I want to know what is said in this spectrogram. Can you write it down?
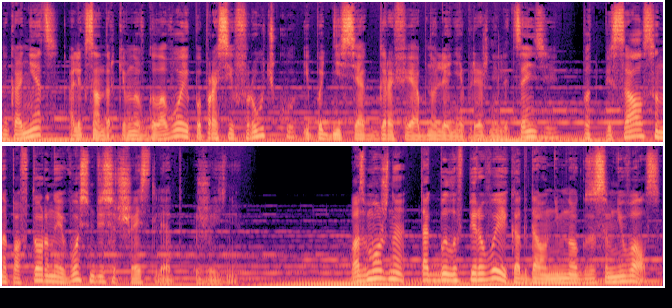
Наконец, Александр, кивнув головой и попросив ручку и поднеся к графе обнуления прежней лицензии, подписался на повторные 86 лет жизни. Возможно, так было впервые, когда он немного засомневался,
